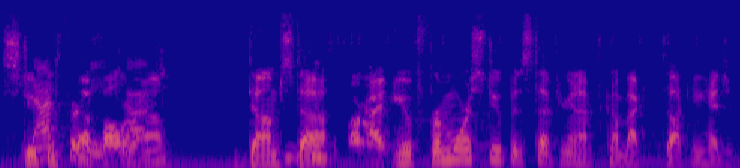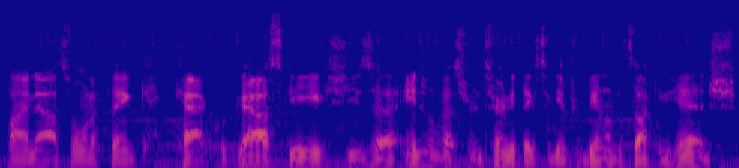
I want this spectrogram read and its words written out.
Stupid Not stuff me, all Josh. around. Dumb stuff. all right, you for more stupid stuff, you're gonna have to come back to the Talking Hedge and find out. So I want to thank Kat Klugowski. She's an angel investor and attorney. Thanks again for being on the Talking Hedge.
